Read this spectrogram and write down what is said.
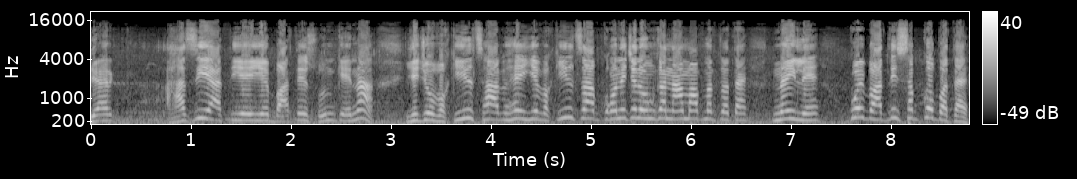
यार, हँसी आती है ये बातें सुन के ना। ये जो वकील साहब हैं, ये वकील साहब कौन है? चलो, उनका नाम आप मत बताएँ। नहीं लें। कोई बात नहीं सबको पता है।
